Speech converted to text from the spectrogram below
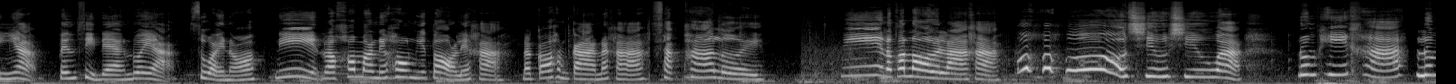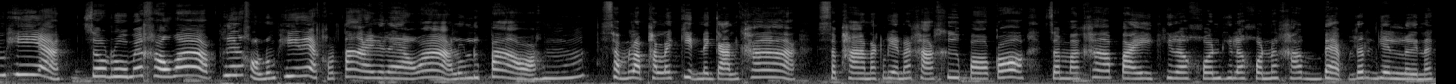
นี้อะ เป็นสีแดงด้วยอะ สวยเนาะ นี่เราเข้ามาในห้องนี้ต่อเลยค่ะ แล้วก็ทำการนะคะ ซักผ้าเลย นี่แล้วก็รอเวลาค่ะ โอ้โหชิวๆอะ รุ่นพี่คะรุ่นพี่อะจะรู้ไหมคะว่าเพื่อนของรุ่นพี่เนี่ยเขาตายไปแล้วอะรู้หรือเปล่าอะหืมสำหรับภารกิจในการฆ่าสภานักเรียนนะคะ คือปอก็จะมาฆ่าไปทีละคนทีละคนนะคะ แบบเลือดเย็นเลยนะ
